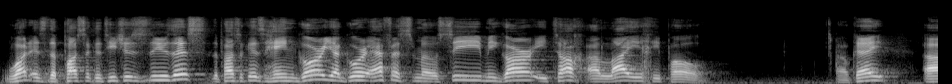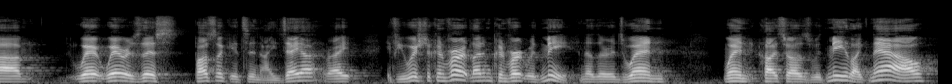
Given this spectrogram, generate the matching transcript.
What is the pasuk that teaches you this? The pasuk is Hein gor yagur efes mosi migar itach alayich Okay, um, where where is this pasuk. It's in Isaiah, right? If you wish to convert, let him convert with me. In other words, when when Klal is with me, like now,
